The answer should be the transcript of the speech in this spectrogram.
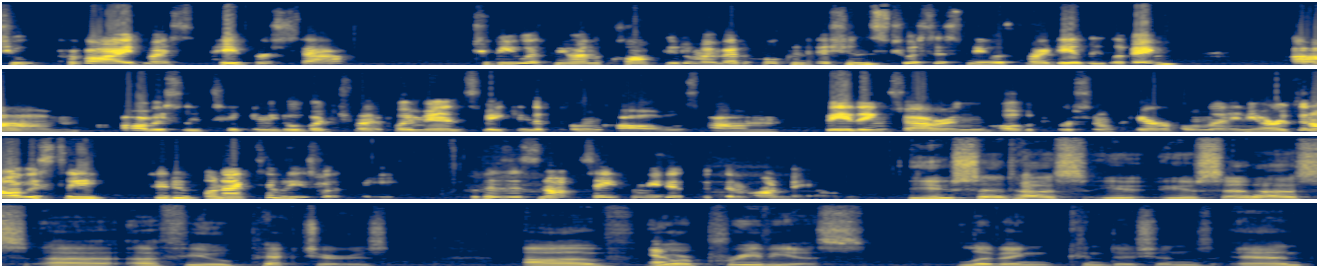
to provide my paper staff to be with me on the clock due to my medical conditions to assist me with my daily living. Um, obviously, taking me to a bunch of my appointments, making the phone calls, um, bathing, showering, all the personal care, whole nine yards, and obviously to do fun activities with me because it's not safe for me to do them on my own. You sent us you you sent us uh, a few pictures of Yeah. your previous living conditions, and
